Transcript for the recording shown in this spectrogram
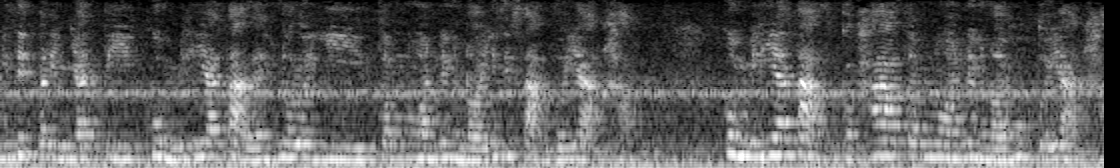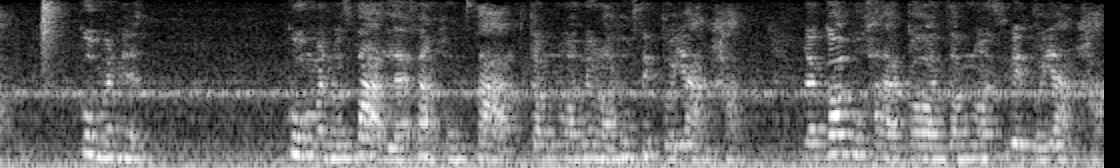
นิสิตปริญญาตรีกลุ่มวิทยาศาสตร์และเทคโนโลยีจำนวน 123 ตัวอย่างค่ะ กลุ่มวิทยาศาสตร์สุขภาพจำนวน 106 ตัวอย่างค่ะ กลุ่มมนุษย์ กลุ่มมนุษยศาสตร์และสังคมศาสตร์จำนวน 160 ตัวอย่างค่ะ แล้วก็บุคลากรจำนวน 11 ตัวอย่างค่ะ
